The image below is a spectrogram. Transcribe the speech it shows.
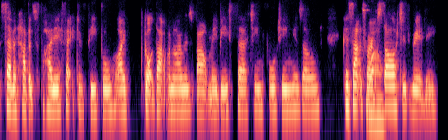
Seven Habits of Highly Effective People. I got that when I was about maybe 13, 14 years old, because that's where Wow. it started really.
